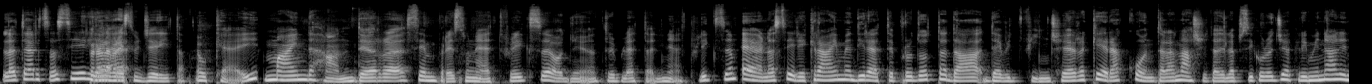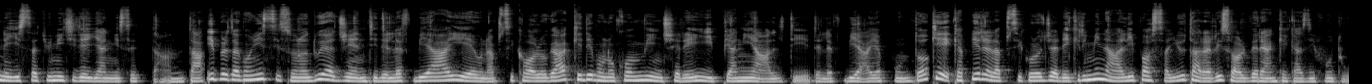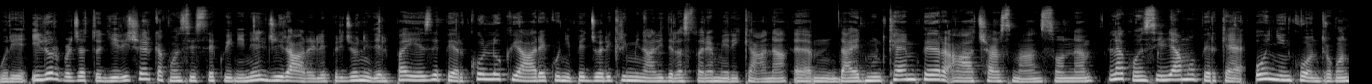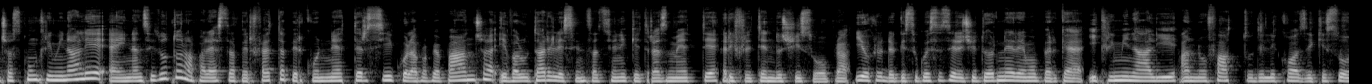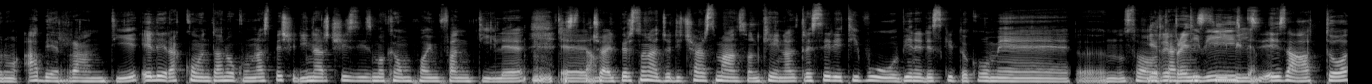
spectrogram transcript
la terza serie Però l'avrei suggerita. Ok, Mind Hunter, sempre su Netflix, oggi è una tripletta di Netflix. È una serie crime diretta e prodotta da David Fincher che racconta la nascita della psicologia criminale criminale negli Stati Uniti degli anni 70. I protagonisti sono due agenti dell'FBI e una psicologa che devono convincere i piani alti dell'FBI appunto che capire la psicologia dei criminali possa aiutare a risolvere anche casi futuri. Il loro progetto di ricerca consiste quindi nel girare le prigioni del paese per colloquiare con i peggiori criminali della storia americana, ehm, da Edmund Kemper a Charles Manson. La consigliamo perché ogni incontro con ciascun criminale è innanzitutto una palestra perfetta per connettersi con la propria pancia e valutare le sensazioni che trasmette riflettendoci sopra. Io credo che su questa serie ci torneremo perché i criminali hanno fatto delle cose che sono aberranti e le raccontano con una specie di narcisismo che è un po' infantile. Mm, eh, cioè il personaggio di Charles Manson che in altre serie tv viene descritto come, eh, non so, irreprensibile. Esatto,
